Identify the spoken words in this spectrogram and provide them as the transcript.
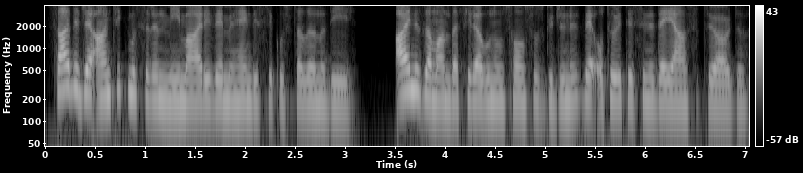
sadece antik Mısır'ın mimari ve mühendislik ustalığını değil, aynı zamanda Firavun'un sonsuz gücünü ve otoritesini de yansıtıyordu.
